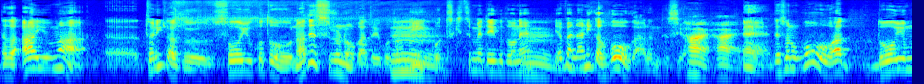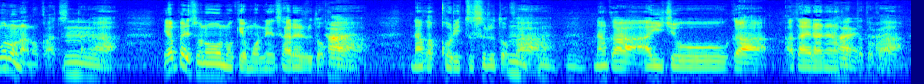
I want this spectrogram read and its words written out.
だだからああいうまあえーとにかくそういうことをなぜするのかということにうん。こう突き詰めていくとね、うん。やっぱり何か業があるんですよ、はいはい。ええ。でその業はどういうものなのかっつったら、やっぱりそののけものにされるとか、はなんか孤立するとか、うんうんうん。なんか愛情が与えられなかったとか、はいはい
